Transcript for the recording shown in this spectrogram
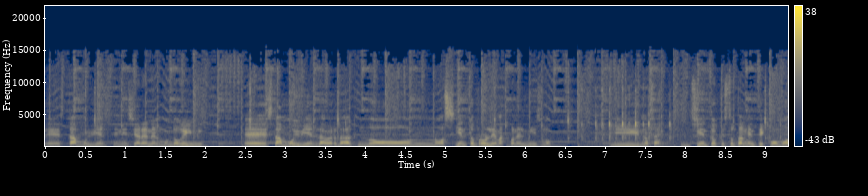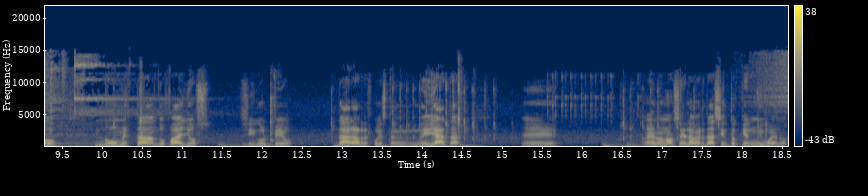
eh, está muy bien. Iniciar en el mundo gaming está muy bien, la verdad. No, no siento problemas con el mismo. Y no sé, siento que es totalmente cómodo. No me está dando fallos. Si golpeo, da la respuesta inmediata. Eh, bueno, no sé, la verdad siento que es muy bueno.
